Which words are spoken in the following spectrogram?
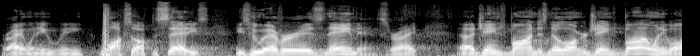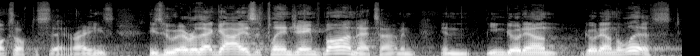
right? When he, when he walks off the set, he's, he's whoever his name is, right? Uh, James Bond is no longer James Bond when he walks off the set, right? He's, he's whoever that guy is that's playing James Bond that time. And, and you can go down, go down the list.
